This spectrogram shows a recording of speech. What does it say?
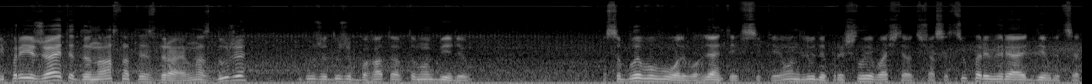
і приїжджайте до нас на тест-драйв. У нас дуже дуже дуже багато автомобілів. Особливо Volvo, гляньте їх скільки. І Вон люди прийшли, бачите, от зараз оцю перевіряють, дивляться.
